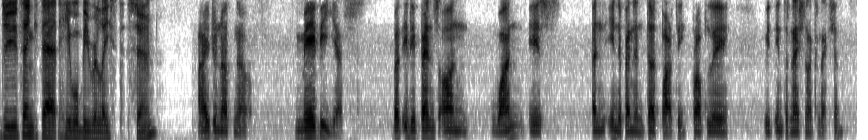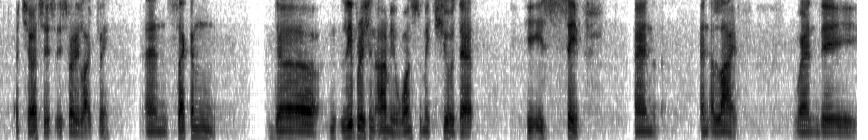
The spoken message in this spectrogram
Do you think that he will be released soon? I do not know. Maybe yes, but it depends on one is an independent third party, probably with international connection. A church is, is very likely. And second, the Liberation Army wants to make sure that he is safe and and alive when they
